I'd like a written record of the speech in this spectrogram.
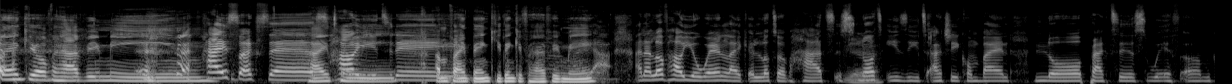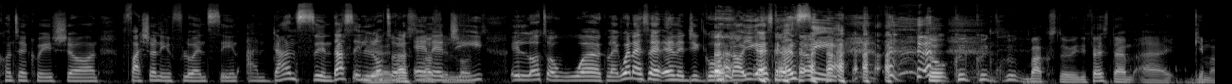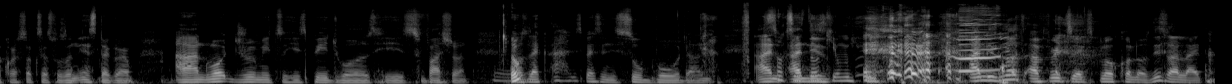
Thank you for having me. Hi, success. Hi, How are you today? I'm fine, thank you. Thank you for having me. Yeah. And I love how you're wearing like a lot of hats. It's Yeah. not easy to actually combine law practice with um, content creation, fashion influencing, and dancing. That's a Yeah, lot of that's- that's a energy, a lot. of work. Like when I said energy, go now you guys can see. so quick, quick, quick backstory. The first time I came across Success was on Instagram, and what drew me to his page was his fashion. I was like, ah, this person is so bold and and Success, and don't he's, kill me. and he's not afraid to explore colors. These are like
